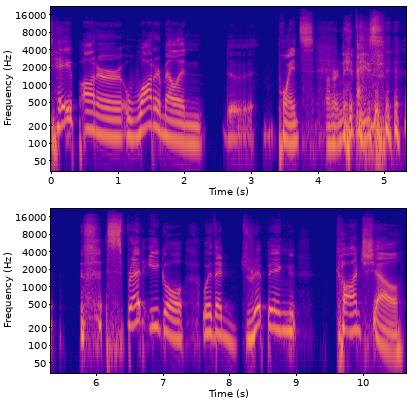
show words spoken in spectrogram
tape on her watermelon uh, points, On her nippies. spread eagle with a dripping conch shell.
